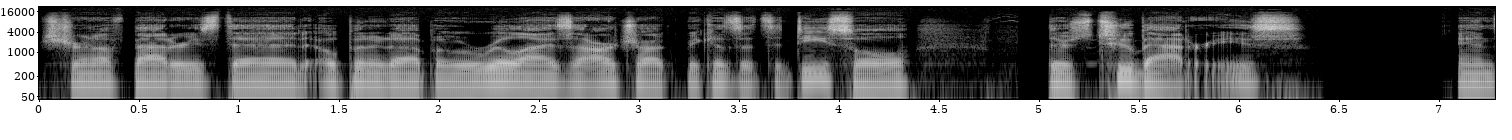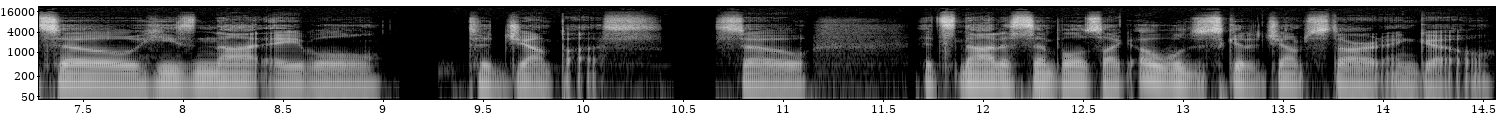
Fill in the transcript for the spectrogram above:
Sure enough, battery's dead. Open it up, and we realize that our truck, because it's a diesel, there's two batteries. And so he's not able to jump us. So it's not as simple as like, oh, we'll just get a jump start and go.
